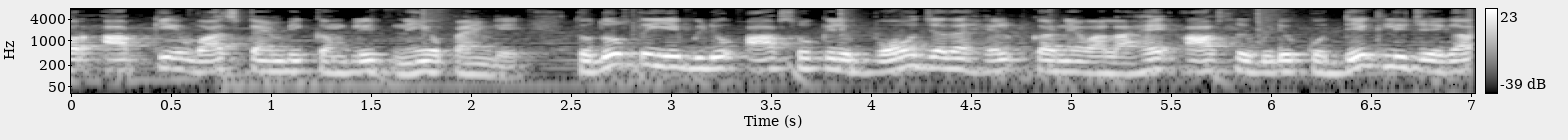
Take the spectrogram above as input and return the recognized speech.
और आपके वॉच टाइम भी कंप्लीट नहीं हो पाएँगे। तो दोस्तों, ये वीडियो आप लोग के लिए बहुत ज़्यादा हेल्प करने वाला है। आप लोग वीडियो को देख लीजिएगा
